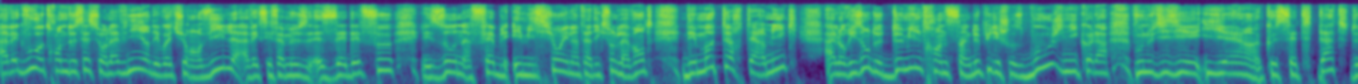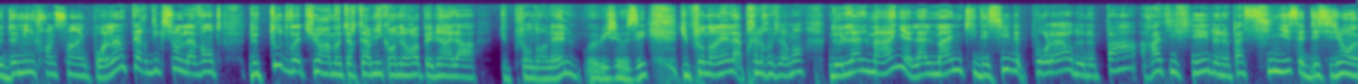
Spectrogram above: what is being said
avec vous au 32C sur l'avenir des voitures en ville, avec ces fameuses ZFE, les zones à faible émission et l'interdiction de la vente des moteurs thermiques à l'horizon de 2035. Depuis, les choses bougent. Nicolas, vous nous disiez hier que cette date de 2035 pour l'interdiction de la vente de toute voiture à moteur thermique en Europe, eh bien, elle a du plomb dans l'aile. Oui, oui, j'ai osé. Du plomb dans l'aile après le revirement de l'Allemagne. L'Allemagne qui décide pour l'heure de ne pas ratifier, de ne pas signer cette décision euh,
